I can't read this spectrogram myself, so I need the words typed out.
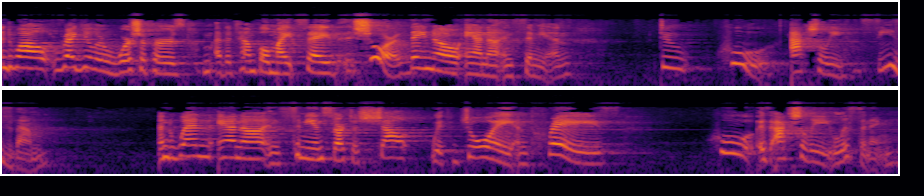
And while regular worshippers at the temple might say, sure, they know Anna and Simeon, do who actually sees them? And when Anna and Simeon start to shout with joy and praise, who is actually listening?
